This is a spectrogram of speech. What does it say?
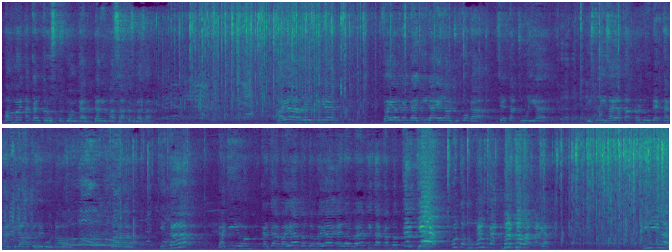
Bang Man akan terus perjuangkan dari masa ke semasa saya dari sekalian saya dengan gaji dah elang cukup dah. Saya tak curi ya. Isteri saya tak perlu beg tangan 300 ribu no. Ha. kita gaji orang kerjaan bayar tonton bayar elang bayar kita akan bekerja untuk mengangkat martabat rakyat Inilah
